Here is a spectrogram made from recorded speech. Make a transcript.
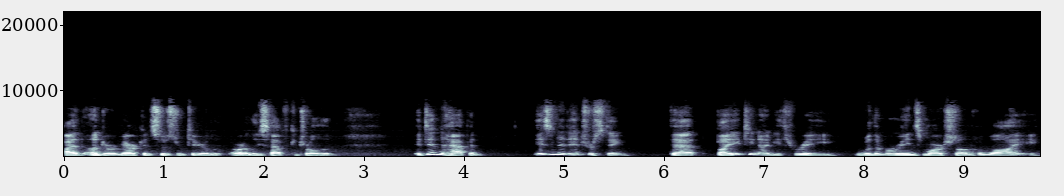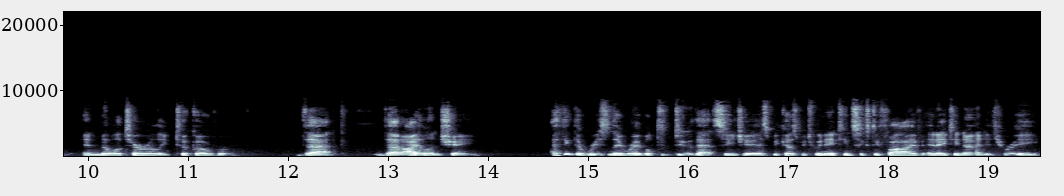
under American suzerainty or, or at least have control of them. It didn't happen. Isn't it interesting that by 1893, when the Marines marched on Hawaii and militarily took over that that island chain, I think the reason they were able to do that, CJ, is because between 1865 and 1893,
